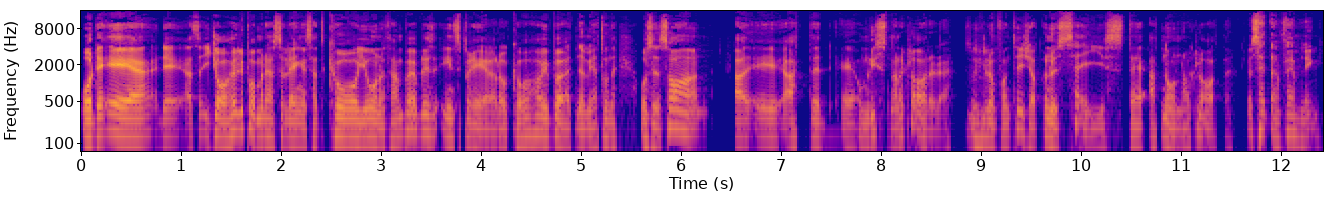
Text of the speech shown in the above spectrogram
Och det är, det, alltså jag höll på med det här så länge så att K och Jonathan börjar bli inspirerade och K har ju börjat nu, men jag tror inte, och sen sa han att eh, om lyssnarna klarade det så skulle Mhm. de få en t-shirt och nu sägs det att någon har klarat det. Jag sätter en femling.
